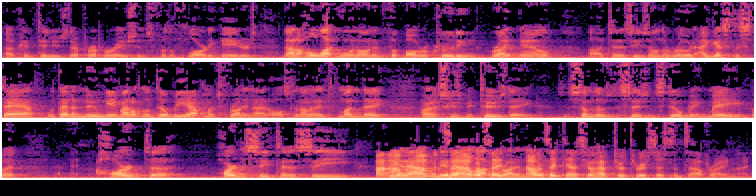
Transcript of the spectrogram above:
uh, continues their preparations for the Florida Gators. Not a whole lot going on in football recruiting right now. Uh, Tennessee's on the road. I guess the staff, with that a noon game, I don't know if they'll be out much Friday night, Austin. I mean, it's Monday, or excuse me, Tuesday. Some of those decisions still being made, but hard to hard to see Tennessee being I, out. I would being say, out I would say, Friday night. I would say Tennessee will have two or three assistants out Friday night.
